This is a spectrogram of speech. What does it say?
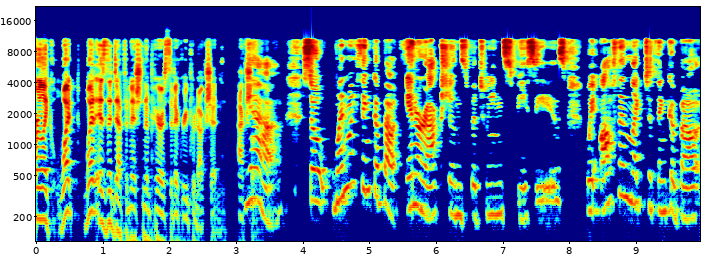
or like what what is the definition of parasitic reproduction actually? Yeah. So when we think about interactions between species we often like to think about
